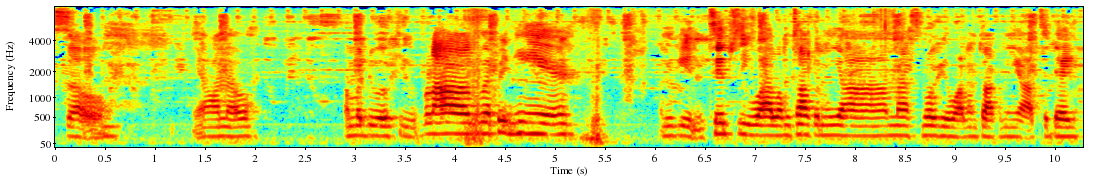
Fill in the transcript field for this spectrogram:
So, y'all know I'm gonna do a few vlogs up in here. I'm getting tipsy while I'm talking to y'all. I'm not smoking while I'm talking to y'all today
